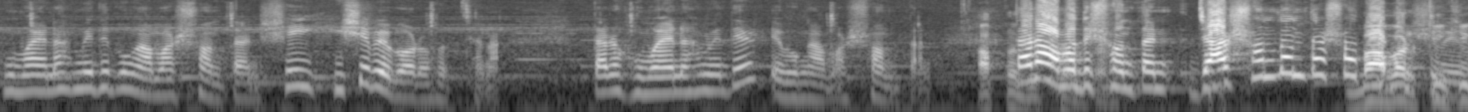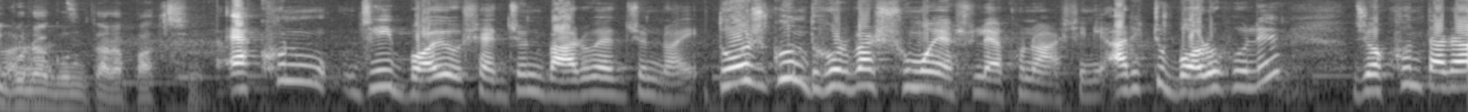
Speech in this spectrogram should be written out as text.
হুমায়ুন আহমেদ এবং আমার সন্তান সেই হিসেবে বড় হচ্ছে না। তারা হুমায়ুন আহমেদের এবং আমার সন্তান। তারা আমাদের সন্তান। যার সন্তান তার সন্তান বাবার কি কি গুণাগুণ তারা পাচ্ছে? এখন যেই বয়স একজন বারো একজন নয় দোষ গুণ ধরবার সময় আসলে এখনও আসেনি। আর একটু বড় হলে যখন তারা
